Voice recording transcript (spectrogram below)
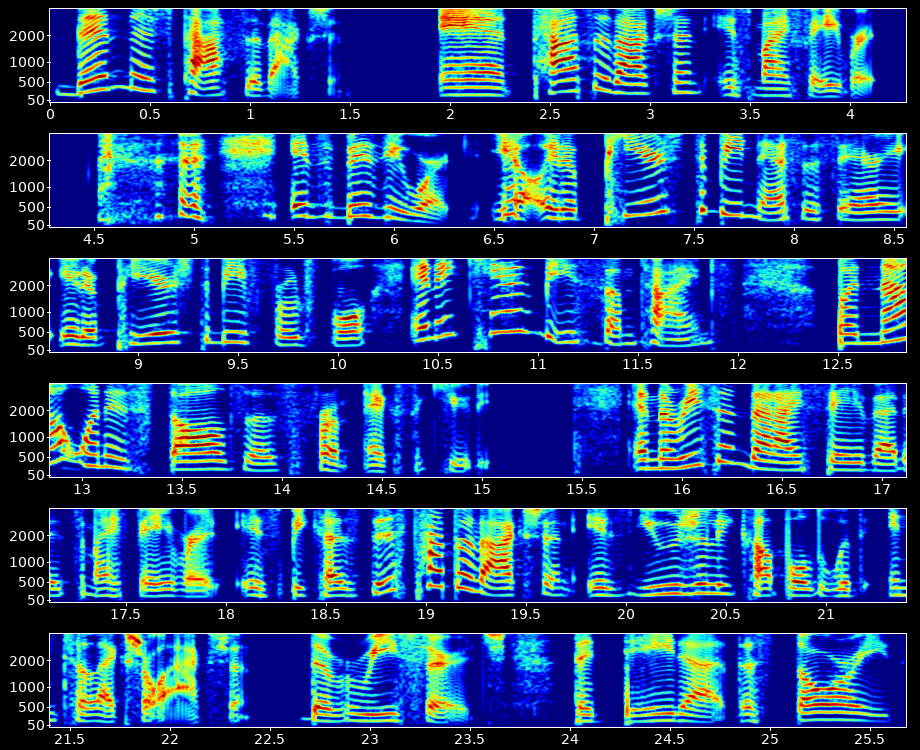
Then there's passive action. And passive action is my favorite. it's busy work. You know, it appears to be necessary, it appears to be fruitful, and it can be sometimes, but not when it stalls us from executing. And the reason that I say that it's my favorite is because this type of action is usually coupled with intellectual action, the research, the data, the stories,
